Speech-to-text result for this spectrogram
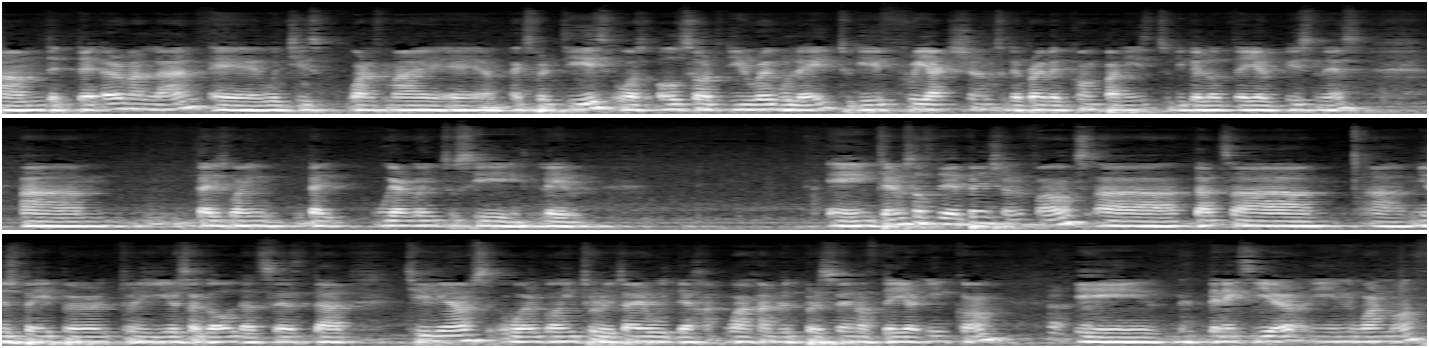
Um, the, the, urban land, uh, which is one of my uh, expertise, was also deregulated to give free action to the private companies to develop their business. Um, that is going that we are going to see later. In terms of the pension funds, uh, that's a, a, newspaper 20 years ago that says that Chileans were going to retire with the 100% of their income in the next year in one month.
